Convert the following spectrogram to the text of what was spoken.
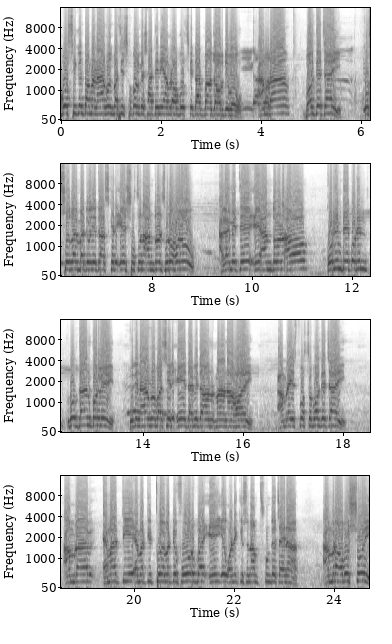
অবশ্যই কিন্তু আমরা নারায়ণগঞ্জবাসী সকলকে সাথে নিয়ে আমরা অবশ্যই দাঁত বাঁধা জবাব দেব। আমরা বলতে চাই, পশ্চিমবঙ্গের মাধ্যমে যেহেতু আজকের এই সূচনা আন্দোলন শুরু হলো, আগামীতে এই আন্দোলন আরও কঠিন থেকে কঠিন রূপ ধারণ করবে। যদি নারায়ণগঞ্জবাসীর এই দাবি মানা না হয়, আমরা স্পষ্ট বলতে চাই আমরা MRT MRT two MRT four বা এই অনেক কিছু নাম শুনতে চাই না। আমরা অবশ্যই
